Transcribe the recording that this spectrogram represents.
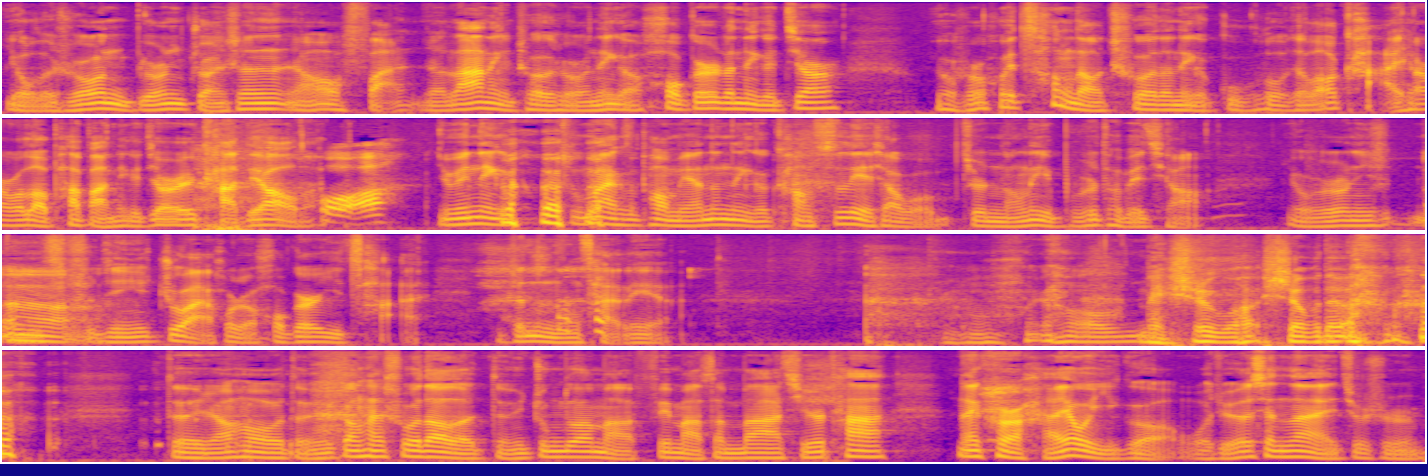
有的时候你比如你转身然后反着拉那个车的时候，那个后跟儿的那个尖儿。有时候会蹭到车的那个轱辘，就老卡一下，我老怕把那个尖儿给卡掉了。嚯，因为那个 Zomax 泡棉的那个抗撕裂效果，就是能力不是特别强，有时候你你嗯使劲一拽或者后跟一踩，你真的能踩裂。然后，然后 没试过，舍不得。对，然后等于刚才说到了，等于终端嘛，飞马三八，其实它耐克还有一个，我觉得现在就是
